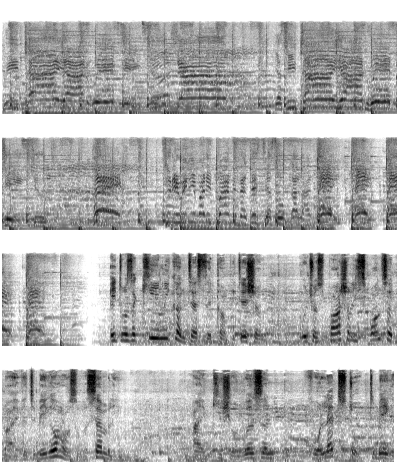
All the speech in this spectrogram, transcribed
We tired waiting to jam. Yes, we tired waiting to Hey, to the the band is soca land. It was a keenly contested competition, which was partially sponsored by the Tobago House of Assembly. I'm Kishore Wilson for Let's Talk Tobago.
